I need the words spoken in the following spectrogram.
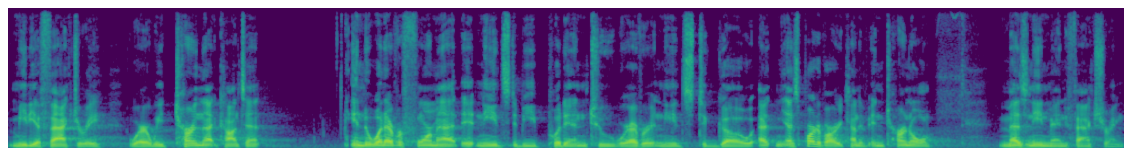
media factory, where we turn that content into whatever format it needs to be put into wherever it needs to go as part of our kind of internal mezzanine manufacturing.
